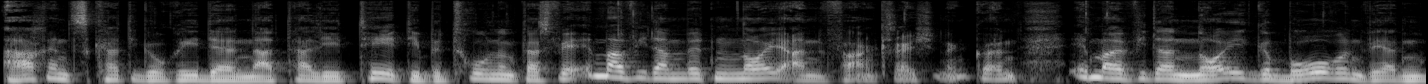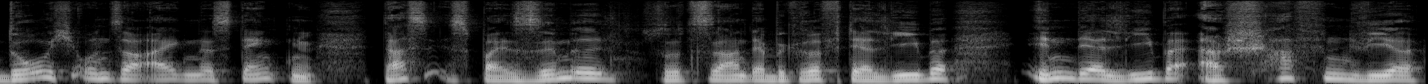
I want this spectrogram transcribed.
Arends Kategorie der Natalität, die Betonung, dass wir immer wieder mit einem Neuanfang rechnen können, immer wieder neu geboren werden durch unser eigenes Denken. Das ist bei Simmel sozusagen der Begriff der Liebe. In der Liebe erschaffen wir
